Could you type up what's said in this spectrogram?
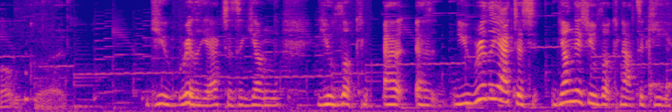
Oh, good. You really act as a young. You look. Uh, as, you really act as young as you look, Natsuki.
